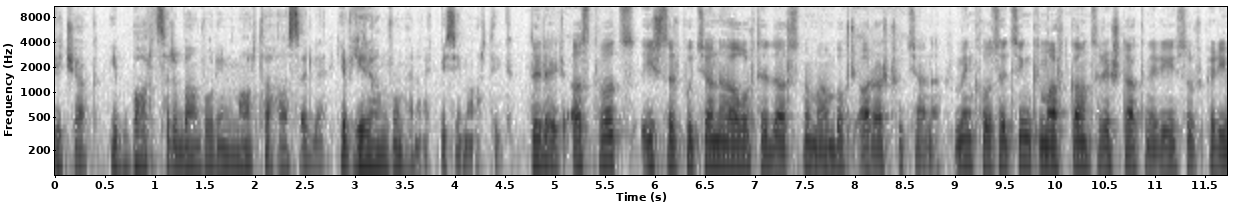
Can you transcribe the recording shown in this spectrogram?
վիճակ մի բարձր բան որին մարդը հասել է եւ երանվում են այդպիսի մարդիկ Տեր Աստված իր սրբությանը հաղորդ է դարձնում ամբողջ արարչությանը մենք խոսեցինք մարդկանց ռեշտակների սուրբերի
